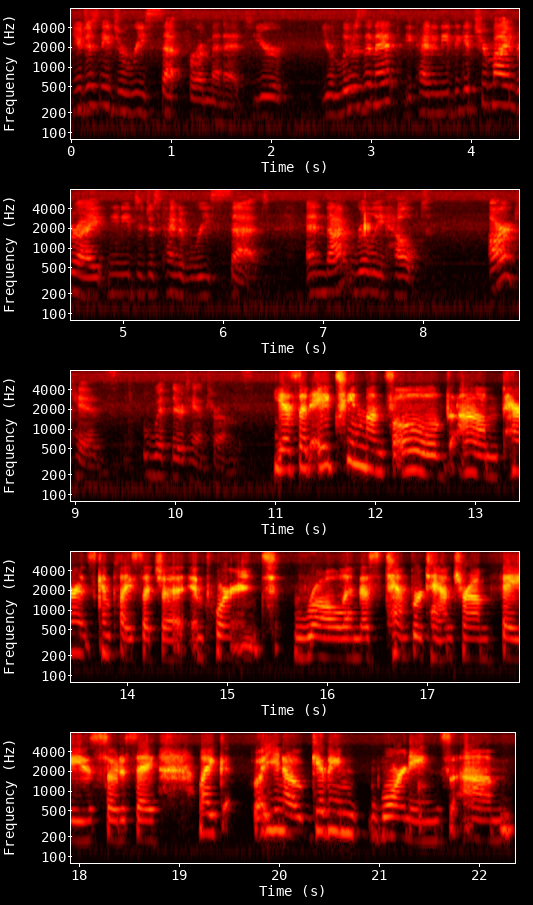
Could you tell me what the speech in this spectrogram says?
you just need to reset for a minute. You're you're losing it. You kind of need to get your mind right. You need to just kind of reset, and that really helped our kids with their tantrums. Yes, at 18 months old, um, parents can play such an important role in this temper tantrum phase, so to say. Like, you know, giving warnings, um,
